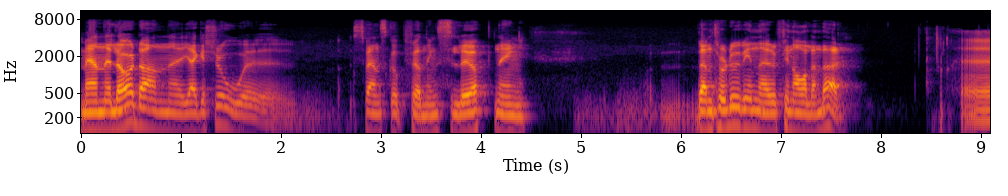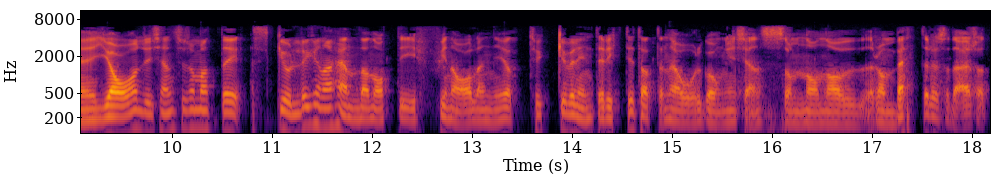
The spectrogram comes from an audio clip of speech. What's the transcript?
Men lördagen, eh, Jägersro, eh, svensk uppfödningslöpning. Vem tror du vinner finalen där? Eh, ja, det känns ju som att det skulle kunna hända något i finalen. Jag tycker väl inte riktigt att den här årgången känns som någon av de bättre sådär. Så att,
